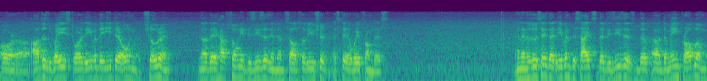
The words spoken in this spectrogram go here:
or uh, others waste or they, even they eat their own children you know they have so many diseases in themselves so you should stay away from this And then Huzur says that even besides the diseases, the uh, the main problem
